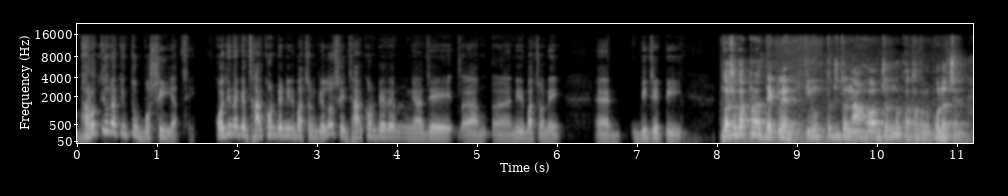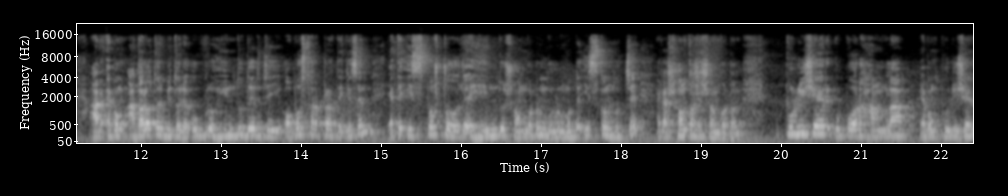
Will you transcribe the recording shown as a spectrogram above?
ভারতীয়রা কিন্তু বসেই আছে। কয়দিন আগে ঝাড়খণ্ডের নির্বাচন গেল। সেই ঝাড়খণ্ডের যে নির্বাচনে বিজেপি দর্শক, আপনারা দেখলেন, তিনি উত্তেজিত না হওয়ার জন্য কথাগুলো বলেছেন। আর এবং আদালতের ভিতরে উগ্র হিন্দুদের যেই অবস্থা আপনারা দেখেছেন, এতে স্পষ্ট যে হিন্দু সংগঠনগুলোর মধ্যে ইস্কন হচ্ছে একটা সন্ত্রাসী সংগঠন। পুলিশের উপর হামলা এবং পুলিশের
